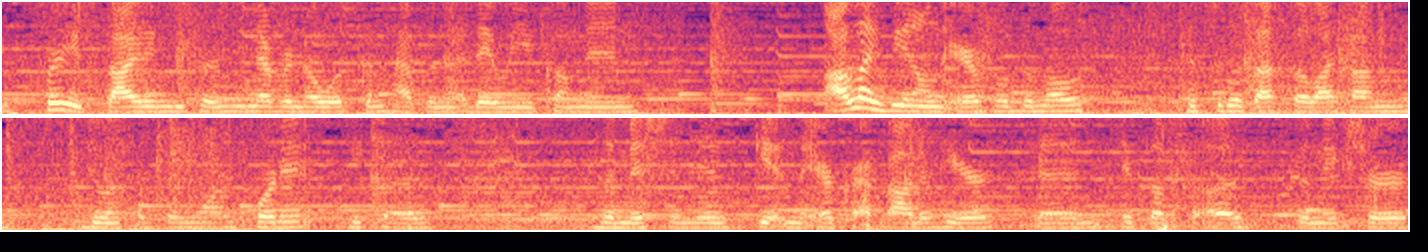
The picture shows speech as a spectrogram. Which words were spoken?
it's pretty exciting because you never know what's going to happen that day when you come in. I like being on the airfield the most just because I feel like I'm doing something more important because the mission is getting the aircraft out of here and it's up to us to make sure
